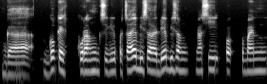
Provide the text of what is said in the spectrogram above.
nggak gue kayak kurang sedikit percaya bisa dia bisa ngasih pe- pemain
